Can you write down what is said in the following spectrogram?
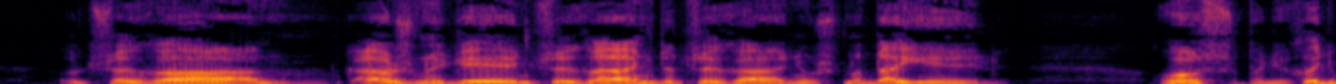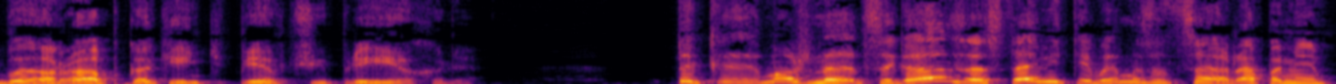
— Цыган, Каждый день цыгань да цыгань, уж надоели. Господи, хоть бы араб какие-нибудь певчие приехали. — Так можно цыган заставить вымазаться арапами.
